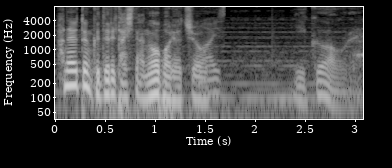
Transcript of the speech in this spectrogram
하나였던 그들을 다시 나누어 버렸죠. 行くわ俺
